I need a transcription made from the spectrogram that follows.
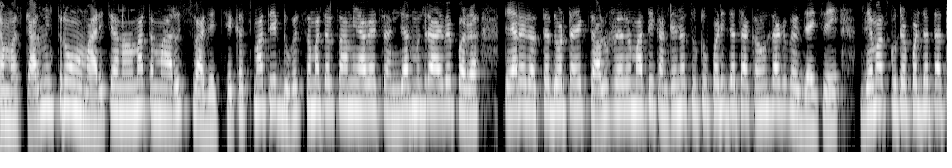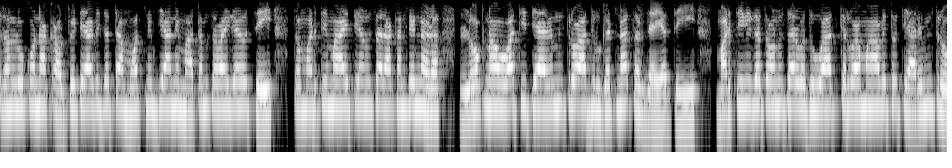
નમસ્કાર મિત્રો, મારી ચેનલમાં તમારું સ્વાગત છે. કચ્છમાંથી એક દુઃખદ સમાચાર સામે આવ્યા છે. અંજાર મુદ્રા હાઈવે પર ત્યારે રસ્તે દોડતા એક ચાલુ ટ્રેલરમાંથી કન્ટેનર છૂટું પડી જતા કરુણતા સર્જાઈ છે. જેમાં સ્કૂટર પર જતા ત્રણ લોકોના અડફેટે આવી જતા મોત નીપજ્યા અને માતમ સવાઈ ગયો છે. તો મળતી માહિતી અનુસાર આ કન્ટેનર લોક ન હોવાથી ત્યારે મિત્રો આ દુર્ઘટના સર્જાઈ હતી. મળતી વિગતો અનુસાર વધુ વાત કરવામાં આવે તો ત્યારે મિત્રો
